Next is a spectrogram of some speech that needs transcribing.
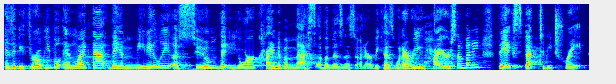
is if you throw people in like that, they immediately assume that you're kind of a mess of a business owner because whenever you hire somebody, they expect to be trained.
